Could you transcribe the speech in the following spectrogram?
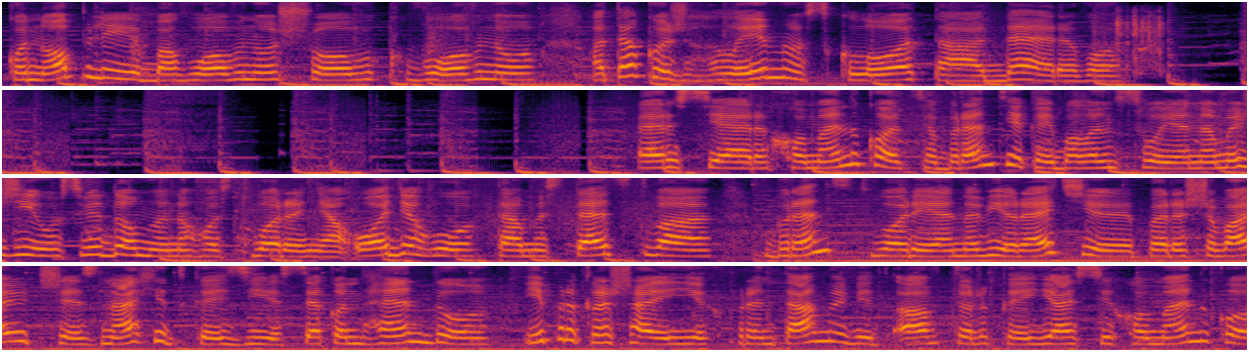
коноплі, бавовну, шовк, вовну, а також глину, скло та дерево. RCR Хоменко це бренд, який балансує на межі усвідомленого створення одягу та мистецтва. Бренд створює нові речі, перешиваючи знахідки зі секонд-хенду і прикрашає їх принтами від авторки Ясі Хоменко,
